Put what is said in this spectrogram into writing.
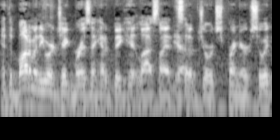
at the bottom of the order, Jake Marisnick had a big hit last night yeah. instead of George Springer. So it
